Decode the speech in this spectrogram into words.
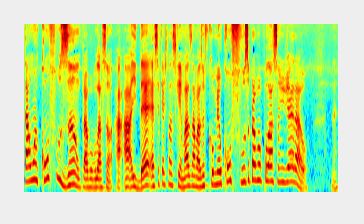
tá uma confusão para a população. A, ideia, essa questão das queimadas na Amazônia ficou meio confusa para a população em geral. Né?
